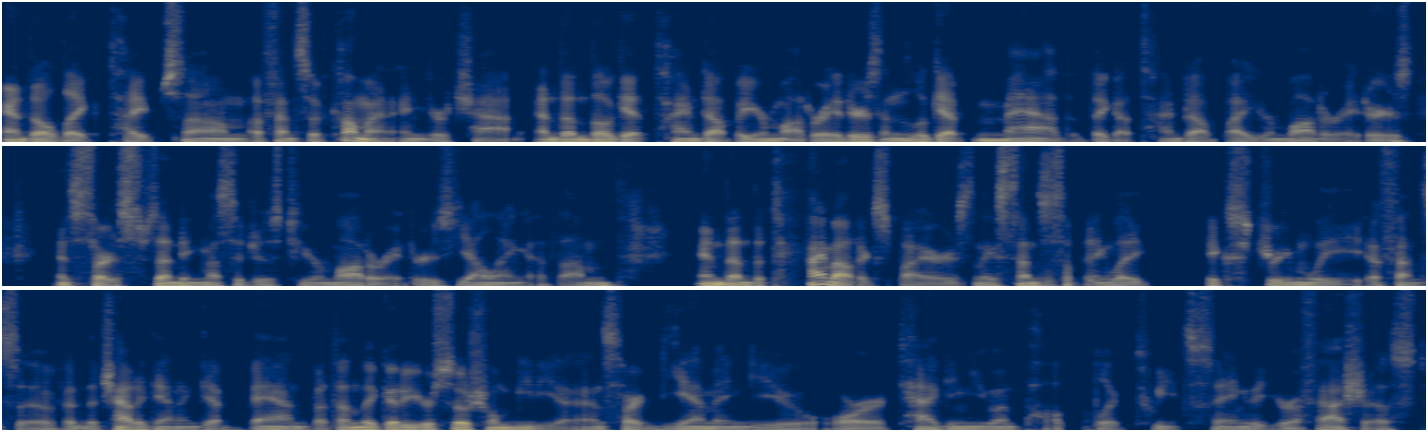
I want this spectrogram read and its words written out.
and they'll like type some offensive comment in your chat and then they'll get timed out by your moderators and they'll get mad that they got timed out by your moderators and start sending messages to your moderators yelling at them and then the timeout expires and they send something like extremely offensive in the chat again and get banned. But then they go to your social media and start DMing you or tagging you in public tweets saying that you're a fascist.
